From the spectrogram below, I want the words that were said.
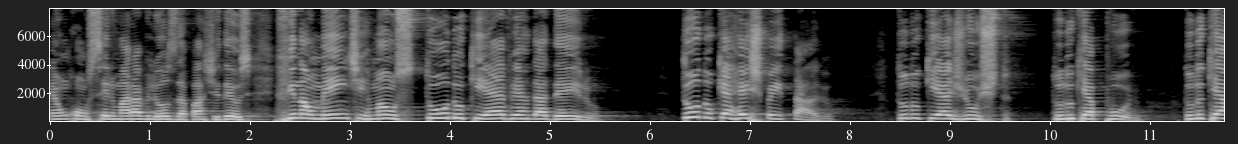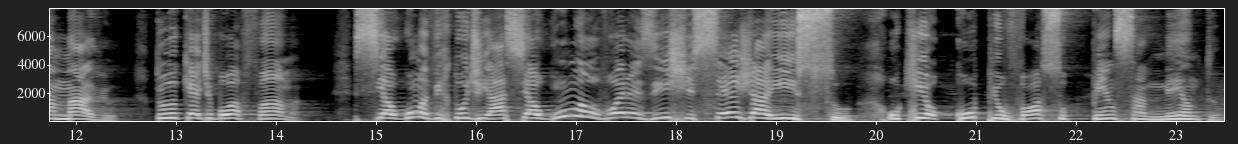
é um conselho maravilhoso da parte de Deus. Finalmente, irmãos, tudo que é verdadeiro, tudo que é respeitável, tudo que é justo, tudo que é puro, tudo que é amável, tudo que é de boa fama. Se alguma virtude há, se algum louvor existe, seja isso o que ocupe o vosso pensamento.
